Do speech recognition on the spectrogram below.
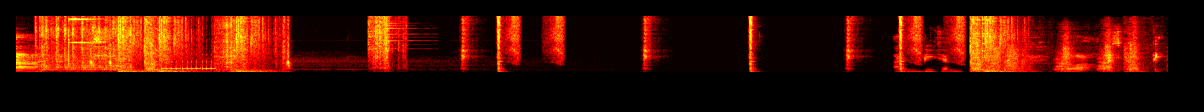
Perfect. I'm beaten. Well, let's go beat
